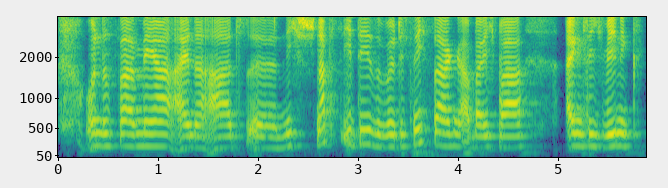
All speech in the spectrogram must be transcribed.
Und es war mehr eine Art, äh, nicht Schnapsidee, so würde ich es nicht sagen, aber ich war eigentlich wenig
